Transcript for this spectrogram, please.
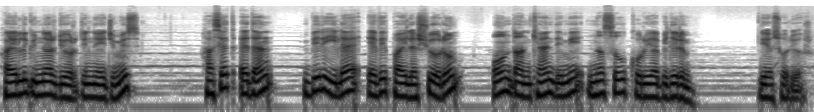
Hayırlı günler diyor dinleyicimiz. Haset eden biriyle evi paylaşıyorum. Ondan kendimi nasıl koruyabilirim diye soruyor.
